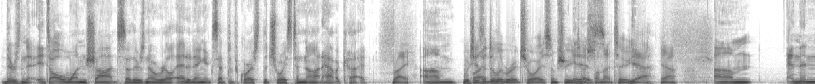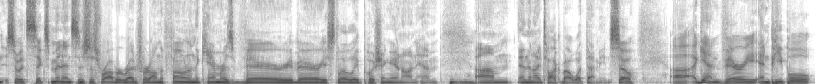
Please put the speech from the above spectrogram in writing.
There's no, it's all one shot, so there's no real editing except, of course, the choice to not have a cut. right. Um, Which is a deliberate choice. I'm sure you touched is. on that too. Yeah. Yeah. and then so it's six minutes and it's just Robert Redford on the phone and the camera is very very slowly pushing in on him um, and then I talk about what that means so uh, again very and people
